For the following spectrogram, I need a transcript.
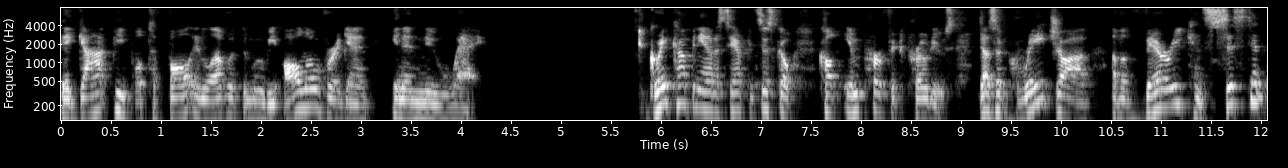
They got people to fall in love with the movie all over again in a new way. Great company out of San Francisco called Imperfect Produce does a great job of a very consistent,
